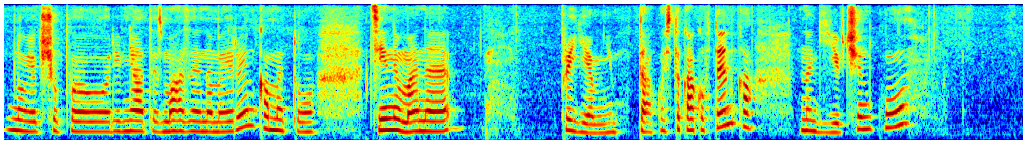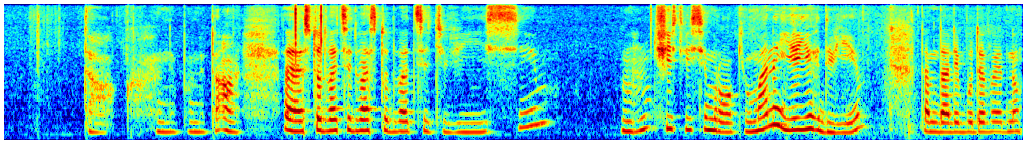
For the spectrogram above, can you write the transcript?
Е, Ну, якщо порівняти з магазинами і ринками, то ціни в мене приємні. Так, ось така ковтинка на дівчинку. Так, не пам'ятаю. А, е, 122, 128. Угу, 6-8 років. У мене є їх дві. Там далі буде видно.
